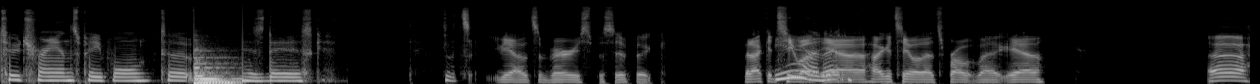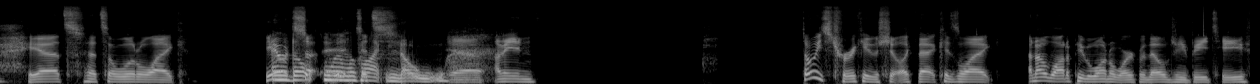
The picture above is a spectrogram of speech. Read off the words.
two trans people to his desk. That's yeah, that's a very specific. But I could see why Yeah, that- yeah, I could see why that's probably. yeah. Uh yeah, it's that's a little like you know it's, Adult it- was like, no. Yeah, I mean it's always tricky with shit like that because like I know a lot of people want to work with LGBT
